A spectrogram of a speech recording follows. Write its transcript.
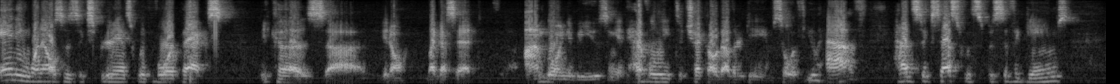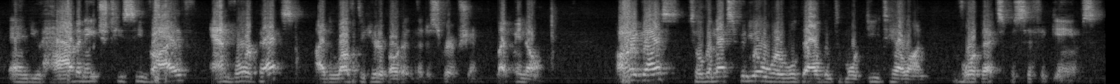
anyone else's experience with VorpX because, uh, you know, like I said, I'm going to be using it heavily to check out other games. So if you have had success with specific games and you have an HTC Vive and VorpX, I'd love to hear about it in the description. Let me know. Alright guys, till the next video where we'll delve into more detail on VorpX specific games.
